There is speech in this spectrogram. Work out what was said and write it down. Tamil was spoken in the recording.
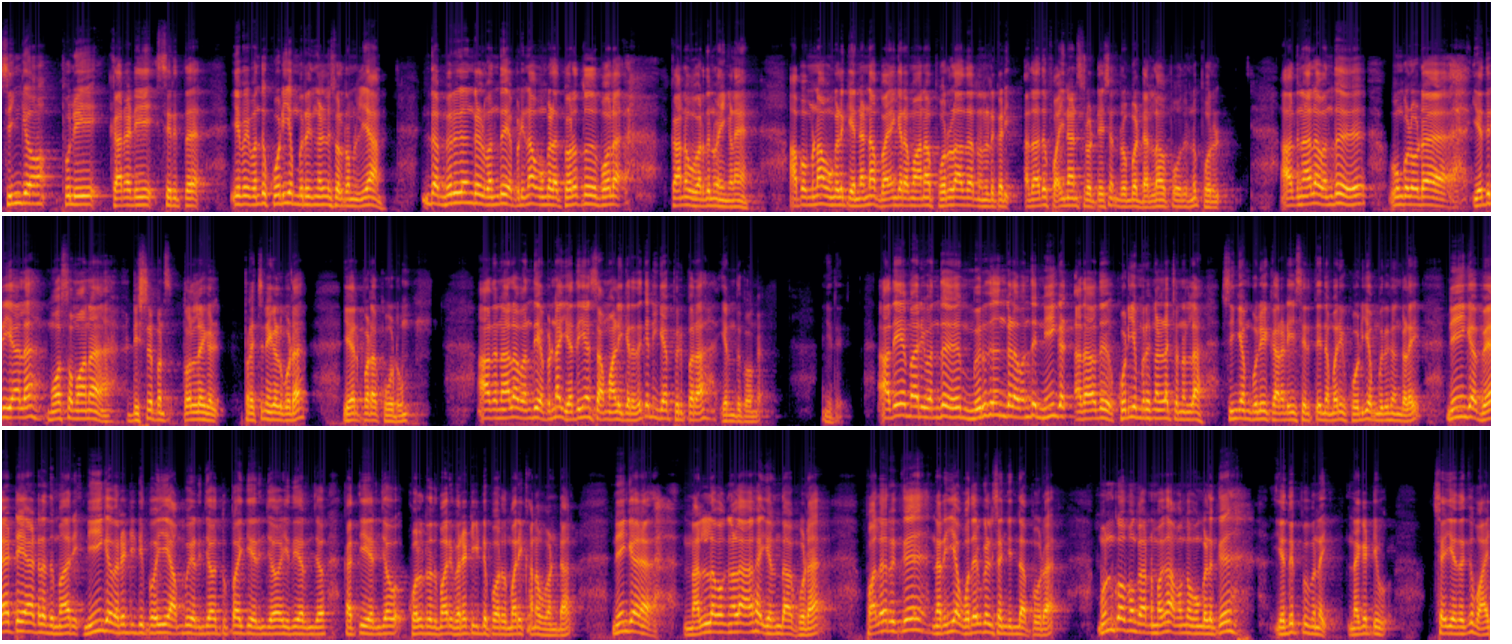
சிங்கம் புலி கரடி சிறுத்தை இவை வந்து கொடிய மிருகங்கள்னு சொல்கிறோம் இல்லையா? இந்த மிருகங்கள் வந்து எப்படின்னா உங்களை துரத்துவது போல் கனவு வருதுன்னு வைங்களேன். அப்போம்னா உங்களுக்கு என்னென்னா பயங்கரமான பொருளாதார நெருக்கடி அதாவது ஃபைனான்ஸ் ரொட்டேஷன் ரொம்ப டல்லாக போகுதுன்னு பொருள். அதனால் வந்து உங்களோட எதிரியால் மோசமான டிஸ்டர்பன்ஸ் தொல்லைகள் பிரச்சனைகள் கூட ஏற்படக்கூடும். அதனால் வந்து எப்படின்னா எதையும் சமாளிக்கிறதுக்கு நீங்கள் ப்ரிப்பராக இருந்துக்கோங்க. இது. அதே மாதிரி வந்து மிருகங்களை வந்து நீங்கள் அதாவது கொடிய மிருகங்கள்லாம் சொன்னல சிங்கம் புலி கரடி சிறுத்தை இந்த மாதிரி கொடிய மிருகங்களை நீங்கள் வேட்டையாடுறது மாதிரி நீங்கள் விரட்டிட்டு போய் அம்பு எரிஞ்சோ துப்பாக்கி எரிஞ்சோ இது எரிஞ்சோ கத்தி எரிஞ்சோ கொல்றது மாதிரி விரட்டிக்கிட்டு போகிறது மாதிரி கனவு வேண்டாம் நீங்கள் நல்லவங்களாக இருந்தால் கூட பலருக்கு நிறைய உதவிகள் செஞ்சிருந்தால் கூட முன்கோபம் காரணமாக அவங்க உங்களுக்கு எதிர்ப்பு வினை நெகட்டிவ் செய்யறதுக்கு வாய்ப்பு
